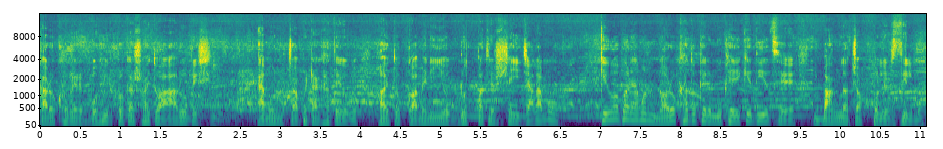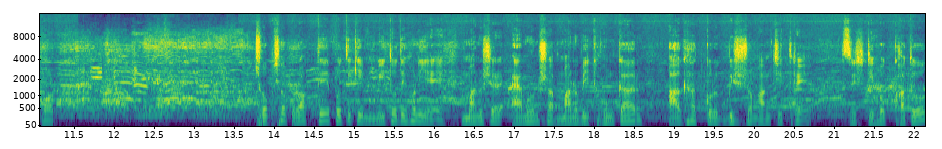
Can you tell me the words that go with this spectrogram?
কারও ক্ষোভের বহির্প্রকাশ হয়তো আরও বেশি। এমন চপেটাঘাতেও হয়তো কমেনি অগ্নুৎপাতের সেই জ্বালামুখ। কেউ আবার এমন নরখাদকের মুখে এঁকে দিয়েছে বাংলা চপ্পলের সিলমোহর। ছোপ ছোপ রক্তে প্রতীকী মৃতদেহ নিয়ে মানুষের এমন সব মানবিক হুঙ্কার আঘাত করুক বিশ্ব মানচিত্রে। সৃষ্টি হোক ক্ষত,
